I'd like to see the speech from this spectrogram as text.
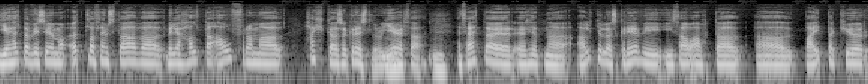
ég held að við séum á öll af þeim stað að vilja halda áfram að hækka þessar greiðslur og ég mhm. er það mm. en þetta er, er hérna algjörlega skrefi í, í þá átt að, að bæta kjör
